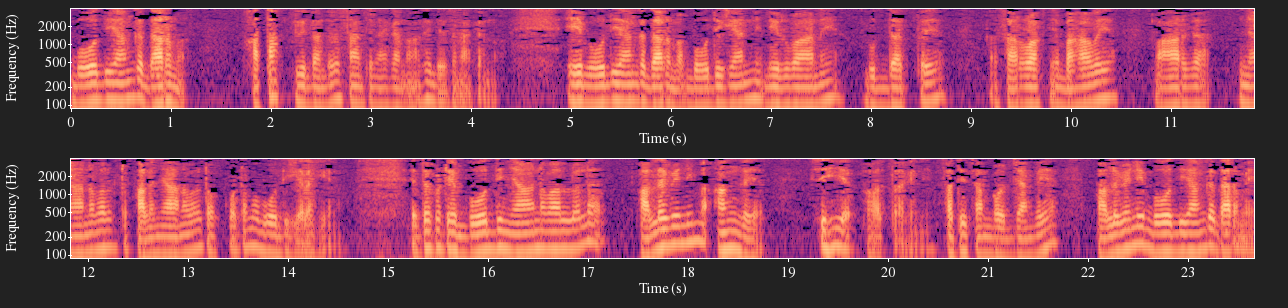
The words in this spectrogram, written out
බෝධිඅංග ධර්ම හතක් පිළිබඳව සාන්තිනායකයන් වහන්සේ දේශනා කරනවා. ඒ බෝධිඅංග ධර්ම බෝධි කියන්නේ නිර්වාණය, බුද්ධත්වය, සර්වඥ භාවය, මාර්ග ඥානවලට ඵල ඥානවලට ඔක්කොටම බෝධි කියලා කියනවා. එතකොට මේ බෝධි ඥානවල වල පළවෙනිම අංගය සිහිය පවත්වා ගැනීම. සති සම්බොජ්ජංගය පළවෙනි බෝධි අංග ධර්මය.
